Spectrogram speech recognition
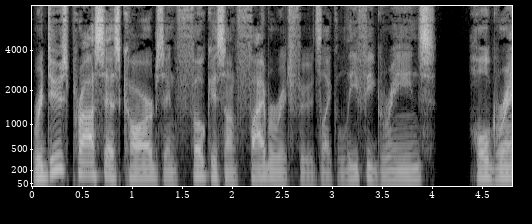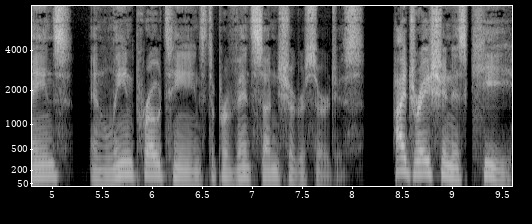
Reduce processed carbs and focus on fiber-rich foods like leafy greens, whole grains, and lean proteins to prevent sudden sugar surges. Hydration is key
